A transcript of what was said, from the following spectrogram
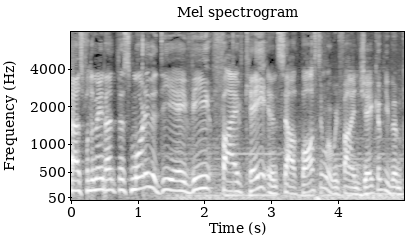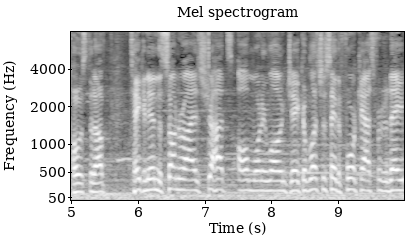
As for the main event this morning, the DAV 5K in South Boston, where we find Jacob. You've been posted up, taking in the sunrise shots all morning long. Jacob, let's just say the forecast for today,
